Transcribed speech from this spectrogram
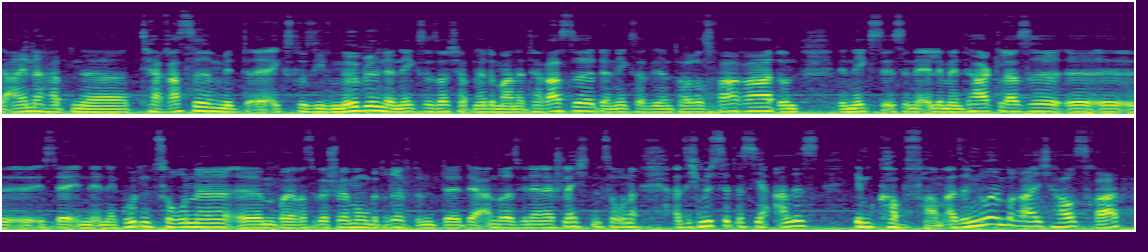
Der eine hat eine Terrasse mit äh, exklusiven Möbeln, der nächste sagt, ich habe nicht mal eine Terrasse, der nächste hat wieder ein teures Fahrrad und der nächste ist in der Elementarklasse, äh, äh ist er in, in der guten Zone, äh, was Überschwemmung betrifft und äh, der andere ist wieder in der schlechten Zone. Also ich müsste das ja alles im Kopf haben. Also nur im Bereich Hausrat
